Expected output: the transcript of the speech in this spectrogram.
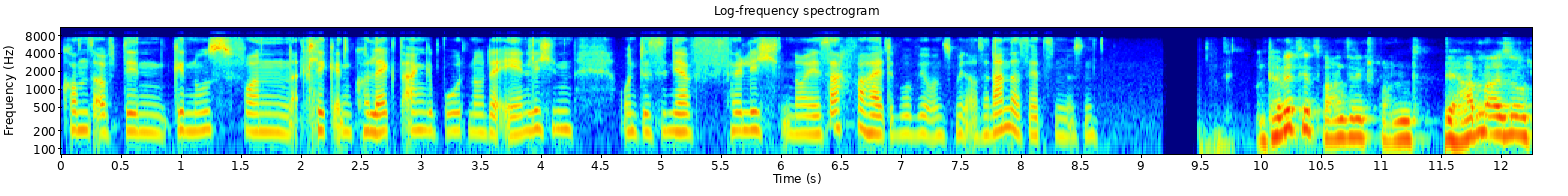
kommt auf den Genuss von Click-and-Collect-Angeboten oder ähnlichen. Und das sind ja völlig neue Sachverhalte, wo wir uns mit auseinandersetzen müssen. Und da wird es jetzt wahnsinnig spannend. Wir haben also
